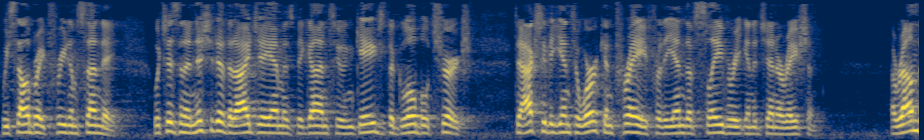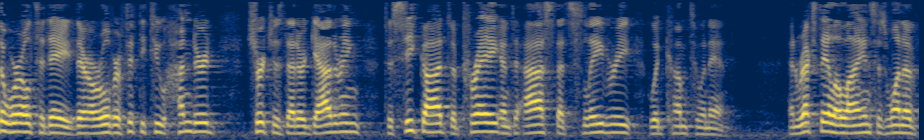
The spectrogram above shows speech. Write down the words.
we celebrate Freedom Sunday, which is an initiative that IJM has begun to engage the global church to actually begin to work and pray for the end of slavery in a generation. Around the world today, there are over 5,200 churches that are gathering to seek God, to pray, and to ask that slavery would come to an end. And Rexdale Alliance is one of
